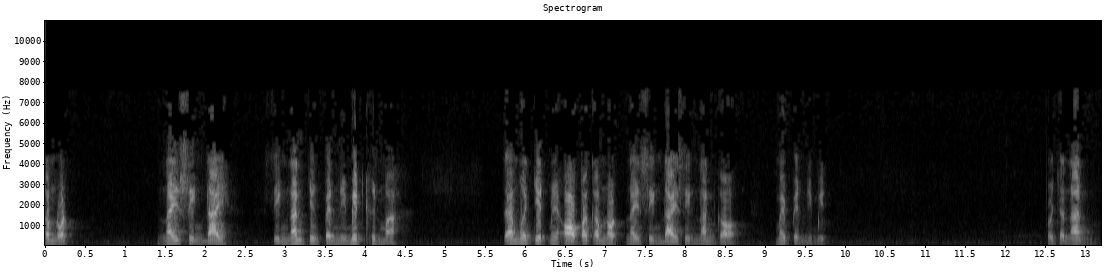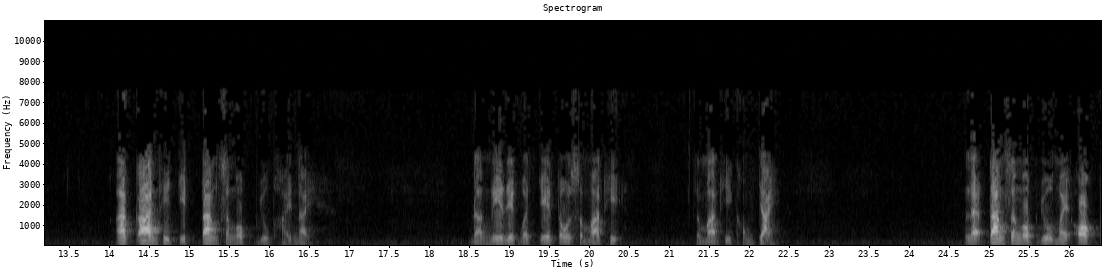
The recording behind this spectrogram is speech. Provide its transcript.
กำหนดในสิ่งใด สิ่งนั้นจึงเป็นนิมิตขึ้นมา แต่เมื่อจิตไม่ออกไปกำหนดในสิ่งใดสิ่งนั้นก็ไม่เป็นนิมิต เพราะฉะนั้นอาการที่จิตตั้งสงบอยู่ภายใน ดังนี้เรียกว่าเจโตสมาธิ สมาธิของใจ และตั้งสงบอยู่ไม่ออกไป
